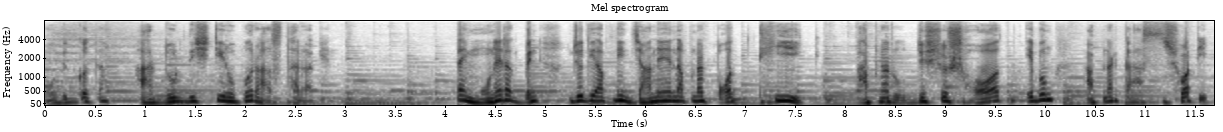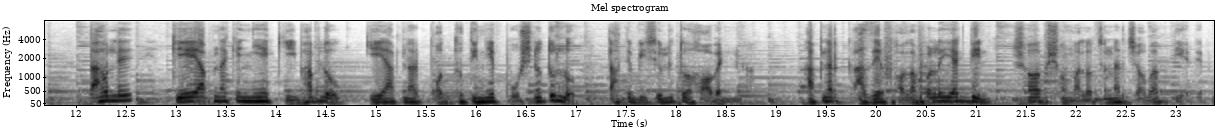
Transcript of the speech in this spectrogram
অভিজ্ঞতা আর দূরদৃষ্টির উপর আস্থা রাখেন। তাই মনে রাখবেন, যদি আপনি জানেন আপনার পথ ঠিক, আপনার উদ্দেশ্য সৎ এবং আপনার কাজ সঠিক, তাহলে কে আপনাকে নিয়ে কি ভাবলো, কে আপনার পদ্ধতি নিয়ে প্রশ্ন তুললো, তাতে বিচলিত হবেন না। আপনার কাজের ফলাফলেই একদিন সব সমালোচনার জবাব দিয়ে দেবে।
